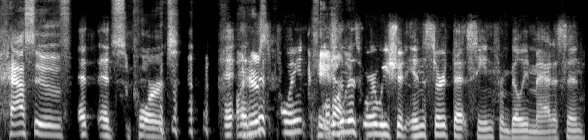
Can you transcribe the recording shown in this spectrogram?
passive At, at, support. at, Oh, at here's- this point, isn't this where we should insert that scene from Billy Madison?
